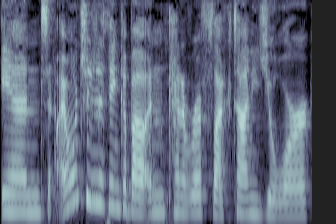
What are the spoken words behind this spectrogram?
And I want you to think about and kind of reflect on your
